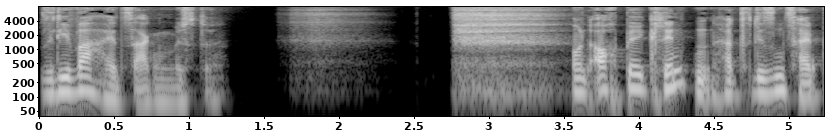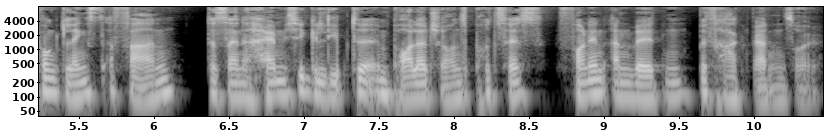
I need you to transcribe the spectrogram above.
sie die Wahrheit sagen müsste. Und auch Bill Clinton hat zu diesem Zeitpunkt längst erfahren, dass seine heimliche Geliebte im Paula Jones Prozess von den Anwälten befragt werden soll.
